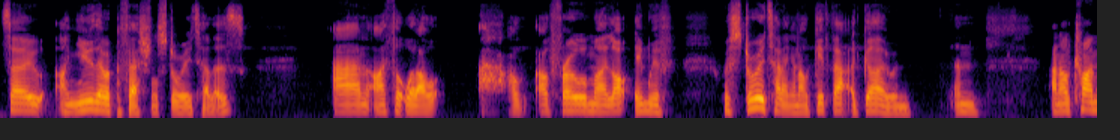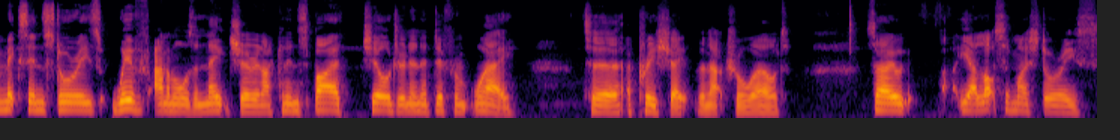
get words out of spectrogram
So I knew there were professional storytellers, and I thought, well, I'll I'll, I'll throw my lot in with with storytelling, and I'll give that a go, and and and I'll try and mix in stories with animals and nature, and I can inspire children in a different way to appreciate the natural world. So, uh, yeah, lots of my stories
